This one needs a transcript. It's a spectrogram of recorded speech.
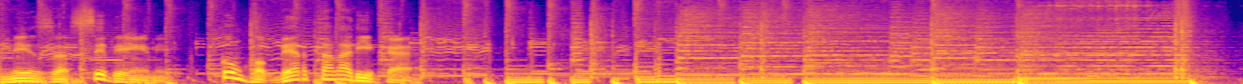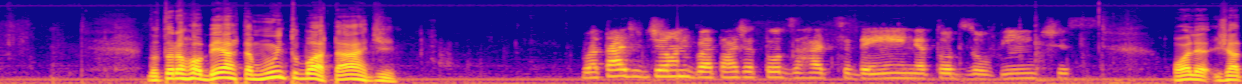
Mesa CBN, com Roberta Larica. Doutora Roberta, muito boa tarde. Boa tarde, Johnny. Boa tarde a todos a Rádio CBN, a todos os ouvintes. Olha, já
